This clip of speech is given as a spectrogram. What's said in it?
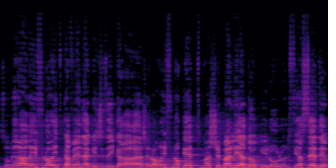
אז הוא אומר הריף לא התכוון להגיד שזה עיקר הראייה שלו, הריף נוקט מה שבא לידו, כאילו לפי הסדר.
